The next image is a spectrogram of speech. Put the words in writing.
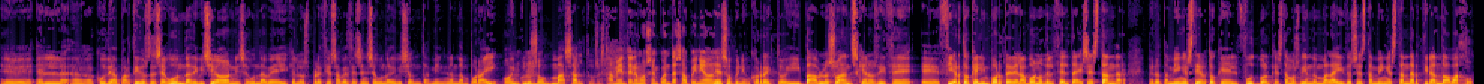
eh, él eh, acude a partidos de segunda división y segunda B y que los precios a veces en segunda división también andan por ahí o incluso más altos. Pues también tenemos en cuenta esa opinión. Es opinión, correcto. Y Pablo Swans que nos dice, eh, cierto que el importe del abono del Celta es estándar, pero también es cierto que el fútbol que estamos viendo en Balaidos es también estándar tirando abajo,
